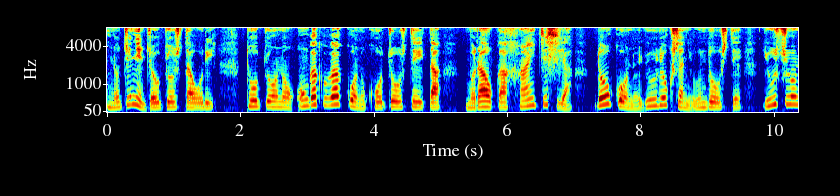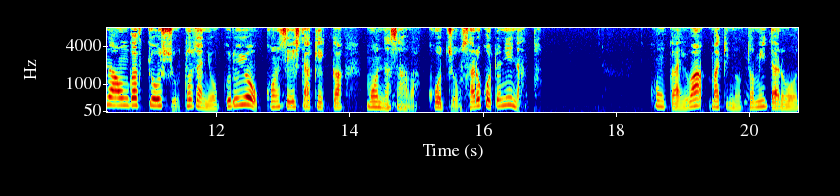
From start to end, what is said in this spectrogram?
後に上京した折、東京の音楽学校の校長をしていた村岡半一氏や同校の有力者に運動して優秀な音楽教師を土佐に送るよう混成した結果、門ナさんは高知を去ることになった。今回は牧野富太郎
